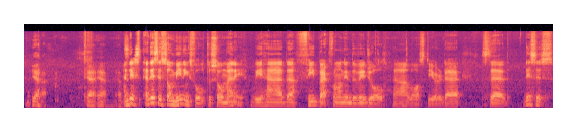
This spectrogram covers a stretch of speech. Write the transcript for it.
yeah yeah yeah that's- And this and this is so meaningful to so many. We had uh, feedback from an individual uh, last year that said, "This is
